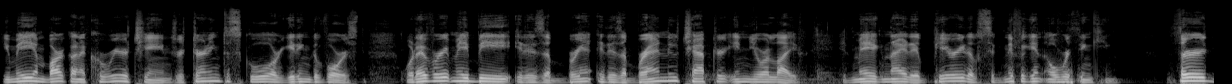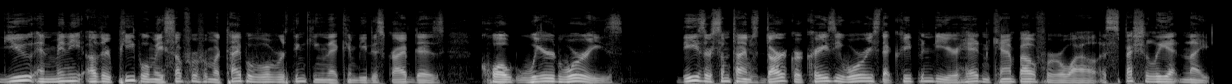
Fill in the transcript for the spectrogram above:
You may embark on a career change, returning to school, or getting divorced. Whatever it may be, it is a brand, it is a brand new chapter in your life. It may ignite a period of significant overthinking. Third, you and many other people may suffer from a type of overthinking that can be described as, quote, weird worries. These are sometimes dark or crazy worries that creep into your head and camp out for a while, especially at night.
